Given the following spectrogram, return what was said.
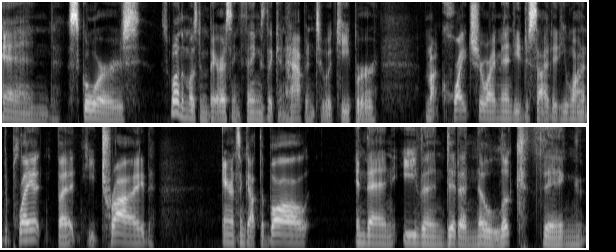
and scores. It's one of the most embarrassing things that can happen to a keeper. I'm not quite sure why Mendy decided he wanted to play it, but he tried. Aaronson got the ball and then even did a no look thing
